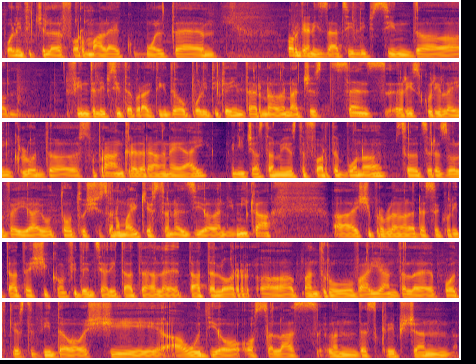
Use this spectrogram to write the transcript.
politicile formale, cu multe organizații lipsind fiind lipsite practic de o politică internă în acest sens. Riscurile includ uh, supraîncrederea în AI, că nici asta nu este foarte bună, să îți rezolve AI-ul totul și să nu mai chestionezi uh, nimica, uh, și problemele de securitate și confidențialitate ale datelor. Pentru variantele podcast, video și audio o să las în description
